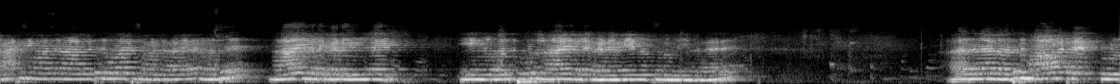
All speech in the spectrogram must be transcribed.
ஆட்சி ஊராட்சி மன்ற தலைவர் வந்து நாயகர் கடை இல்லை எங்களுக்கு வந்து புது நாயகர் கடை வேணும்னு அதனால வந்து மாவட்ட குழு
